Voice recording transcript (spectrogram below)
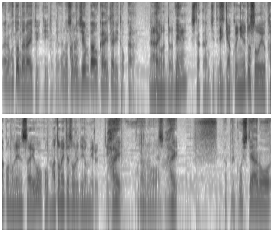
あのほとんどないと言っていいと思うあのその順番を変えたりとか。なるほどね、はい、した感じです、ね、で逆に言うとそういう過去の連載をこうまとめてそれで読めるっていうことなんですね。はい、はいやっぱりこうしてあの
